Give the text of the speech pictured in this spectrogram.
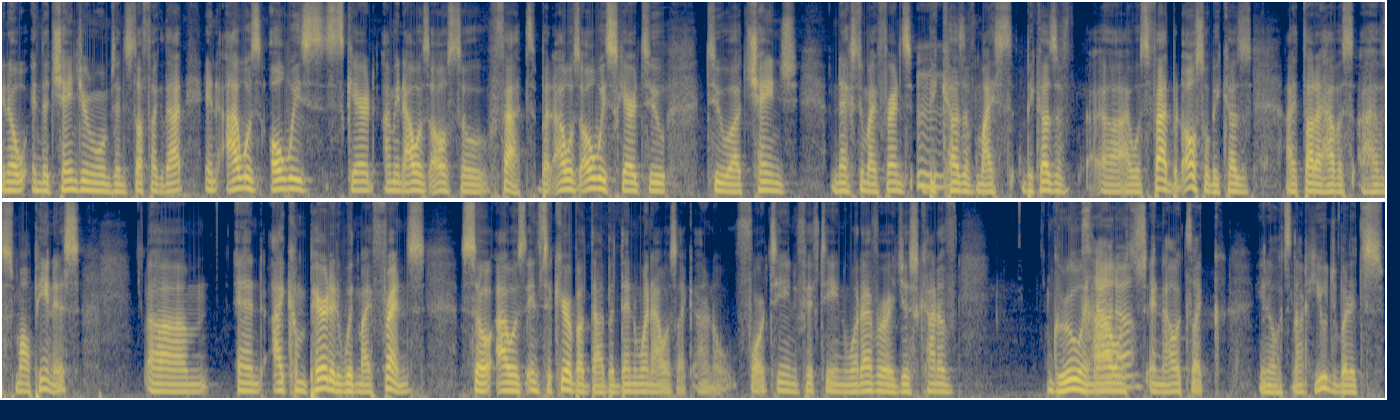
you know, in the changing rooms and stuff like that. And I was always scared. I mean, I was also fat, but I was always scared to to uh, change next to my friends Mhm. because of my because of uh, I was fat, but also because I thought I have a I have a small penis, um, and I compared it with my friends. So I was insecure about that. But then when I was like I don't know 14, 15, whatever, it just kind of grew, and Caught now up. it's and now it's like you know it's not huge, but it's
